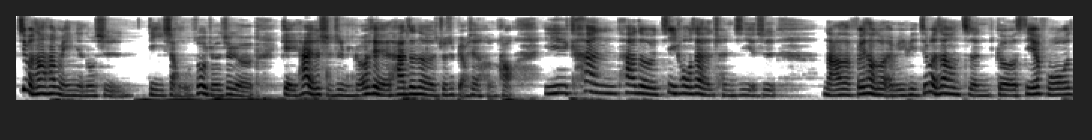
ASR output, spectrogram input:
基本上他每一年都是。第一项目，所以我觉得这个给他也是实至名归，而且他真的就是表现很好。一看他的季后赛的成绩，也是拿了非常多 MVP，基本上整个 CFO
